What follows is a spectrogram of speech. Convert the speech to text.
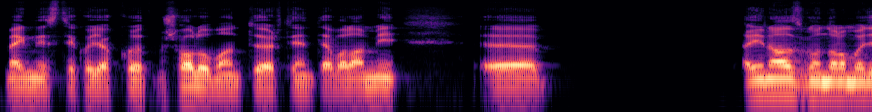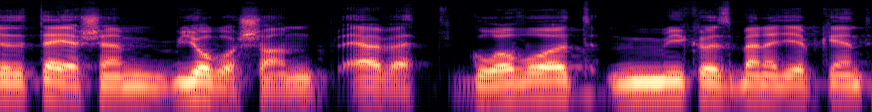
megnézték, hogy akkor ott most valóban történt-e valami. Ö, én azt gondolom, hogy ez egy teljesen jogosan elvett gól volt, miközben egyébként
